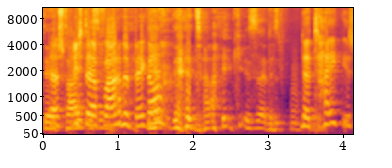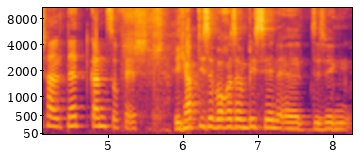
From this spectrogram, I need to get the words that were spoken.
der Da Teig spricht der ist erfahrene Bäcker. Der, der Teig ist ja das Problem. Der Teig ist halt nicht ganz so fest. Ich habe diese Woche so ein bisschen, äh, deswegen,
